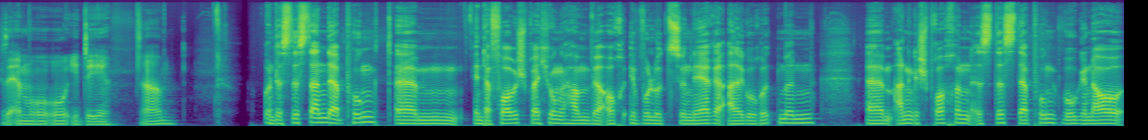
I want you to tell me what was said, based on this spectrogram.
diese MOO-Idee. Ja. Und ist das dann der Punkt, ähm, in der Vorbesprechung haben wir auch evolutionäre Algorithmen ähm, angesprochen. Ist das der Punkt, wo genau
